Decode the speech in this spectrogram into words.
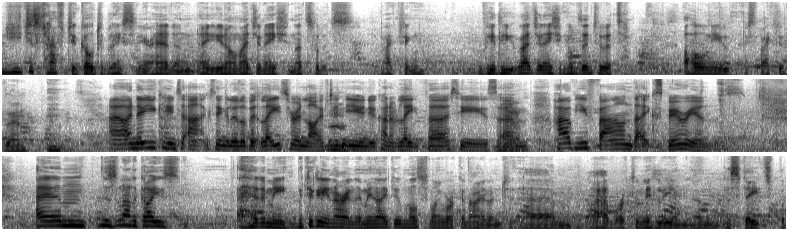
you just have to go to place in your head, and uh, you know, imagination. That's what it's acting. Really, imagination comes into it, a whole new perspective then. Uh, I know you came to acting a little bit later in life, didn't you, in your kind of late 30s? Um, Yeah. How have you found that experience? Um, there's a lot of guys ahead of me, particularly in Ireland. I mean, I do most of my work in Ireland. Um, I have worked in Italy and, and the States, but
